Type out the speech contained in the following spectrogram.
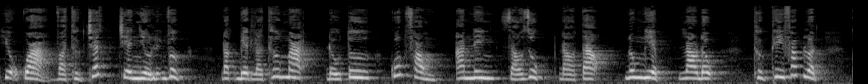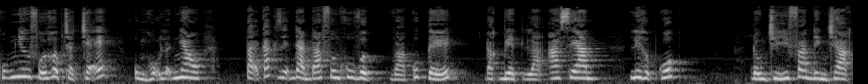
hiệu quả và thực chất trên nhiều lĩnh vực, đặc biệt là thương mại, đầu tư, quốc phòng, an ninh, giáo dục, đào tạo, nông nghiệp, lao động, thực thi pháp luật cũng như phối hợp chặt chẽ, ủng hộ lẫn nhau tại các diễn đàn đa phương khu vực và quốc tế, đặc biệt là ASEAN, Liên Hợp Quốc. Đồng chí Phan Đình Trạc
